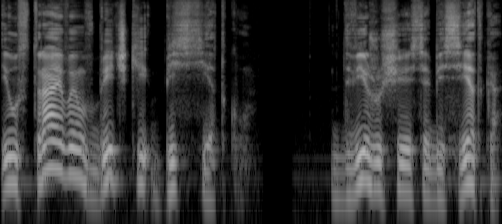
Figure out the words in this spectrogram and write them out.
и устраиваем в бричке беседку. Движущаяся беседка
